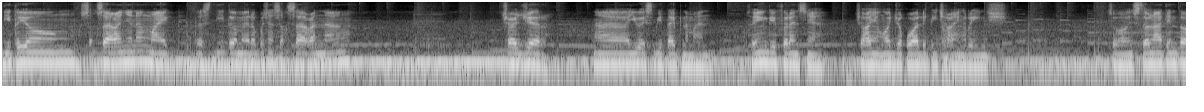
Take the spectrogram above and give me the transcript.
Dito yung saksakan niya ng mic. Tapos dito meron pa siyang saksakan ng charger na USB type naman. So yung difference niya. Tsaka yung audio quality, tsaka yung range. So install natin to.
